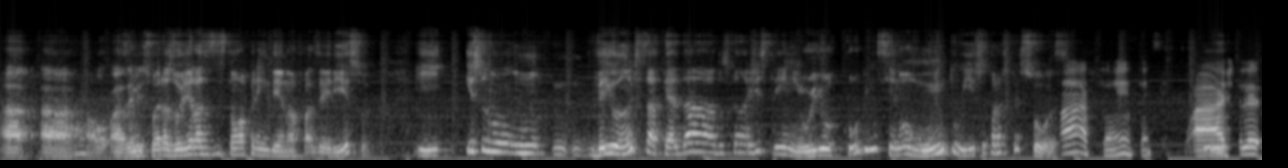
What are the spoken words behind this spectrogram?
A- a- as emissoras hoje elas estão aprendendo a fazer isso. E isso não, não- veio antes até da, dos canais de streaming. O YouTube ensinou muito isso para as pessoas. Ah, sim, sim. As tele...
